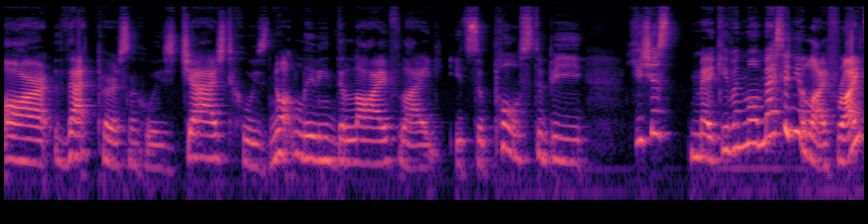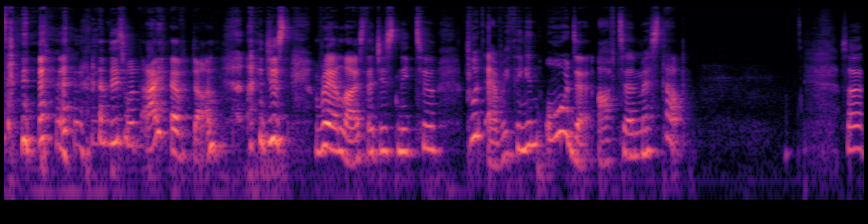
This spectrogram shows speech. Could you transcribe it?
are that person who is judged, who is not living the life like it's supposed to be? You just make even more mess in your life, right? this is what I have done. I just realized I just need to put everything in order after I messed up. So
